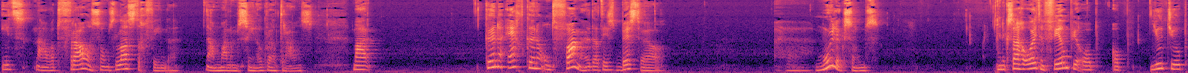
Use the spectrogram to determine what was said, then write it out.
iets nou, wat vrouwen soms lastig vinden. Nou, mannen misschien ook wel trouwens. Maar kunnen echt kunnen ontvangen, dat is best wel moeilijk soms. En ik zag ooit een filmpje op, op YouTube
